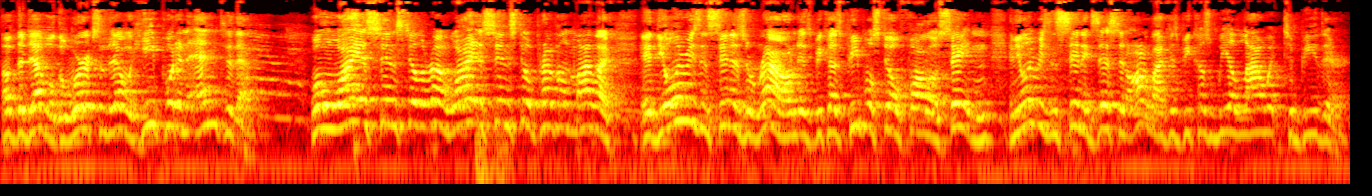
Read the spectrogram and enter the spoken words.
of the devil, the works of the devil. He put an end to them. Well, why is sin still around? Why is sin still prevalent in my life? Eh, the only reason sin is around is because people still follow Satan. And the only reason sin exists in our life is because we allow it to be there.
